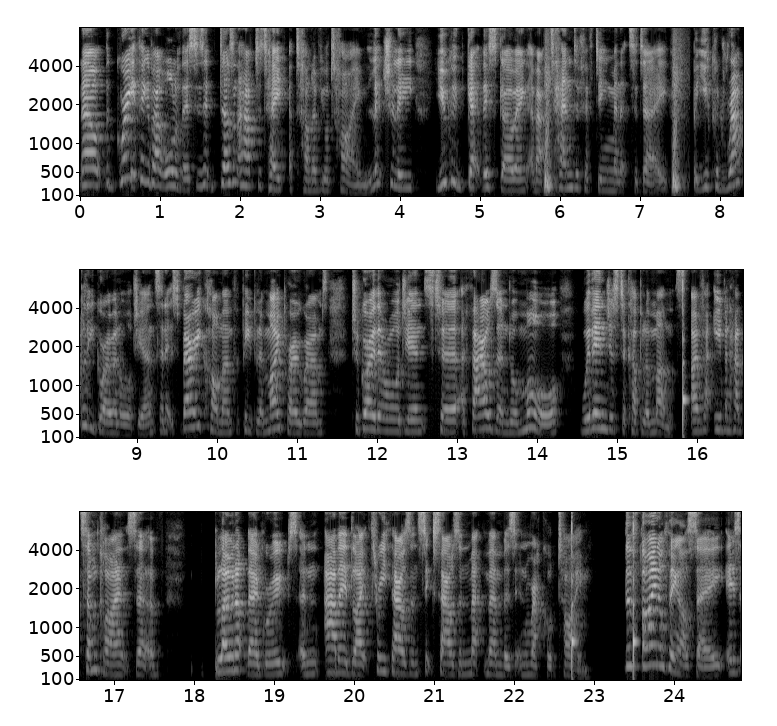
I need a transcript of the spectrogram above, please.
Now, the great thing about all of this is it doesn't have to take a ton of your time. Literally, you could get this going about 10 to 15 minutes a day, but you could rapidly grow an audience. And it's very common for people in my programs to grow their audience to a thousand or more within just a couple of months. I've even had some clients that have blown up their groups and added like 3,000, 6,000 members in record time. The final thing I'll say is,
